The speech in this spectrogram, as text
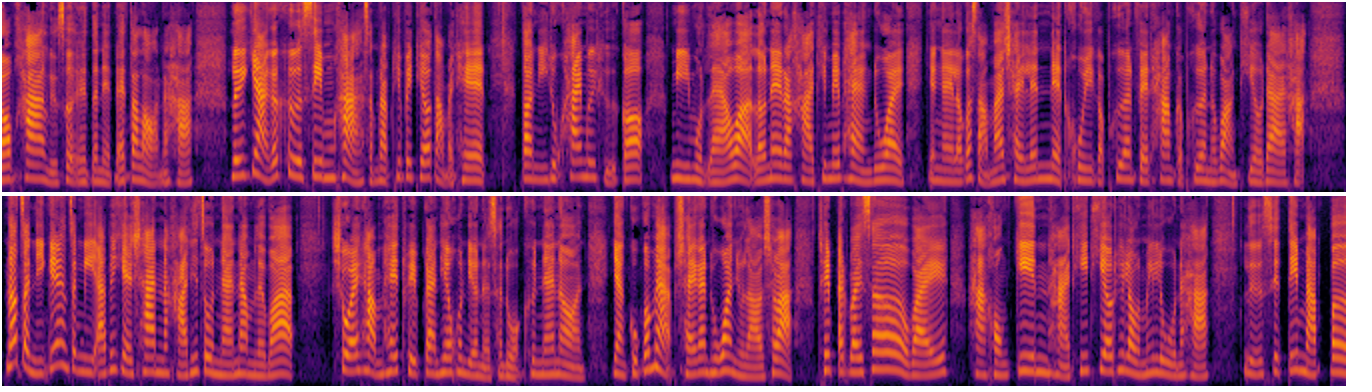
รอบข้างหรือ search อินเทอร์เน็ตได้ตลอดนะคะ หรืออีกอย่างก็คือซิมค่ะสำหรับที่ไปเที่ยวต่างประเทศ ตอนนี้ทุกค่ายมือถือก็มีหมดแล้วอะแล้วในราคาที่ไม่แพงด้วย ยังไงเราก็สามารถใช้เล่นเน็ตคุยกับเพื่อน FaceTime กับเพื่อนระหว่างเที่ยวได้ค่ะ นอกจากนี้ก็ยังจะมีแอปพลิเคชันนะคะ ที่จูนแนะนำเลยว่าช่วยทำให้ทริปการเที่ยวคนเดียวเนี่ยสะดวกขึ้นแน่นอน อย่าง Google Map ใช้กันทุกวันอยู่แล้วใช่ป่ะ Trip Advisor ไว้หาของกินหาที่เที่ยวที่เราไม่รู้นะคะ หรือ City Mapper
